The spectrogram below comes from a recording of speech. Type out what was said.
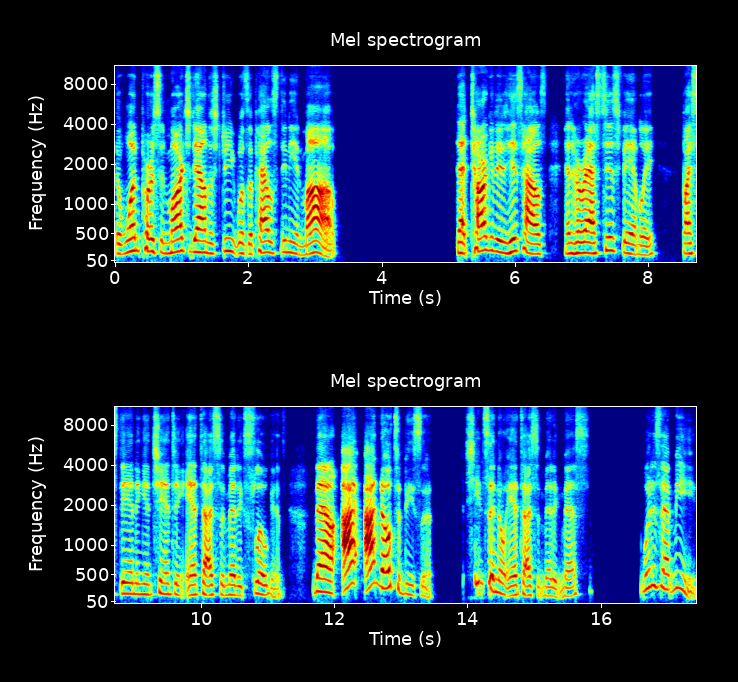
the one person marched down the street was a Palestinian mob that targeted his house and harassed his family by standing and chanting anti-Semitic slogans. Now, I I know Thabisa. She didn't say no anti-Semitic mess. What does that mean?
